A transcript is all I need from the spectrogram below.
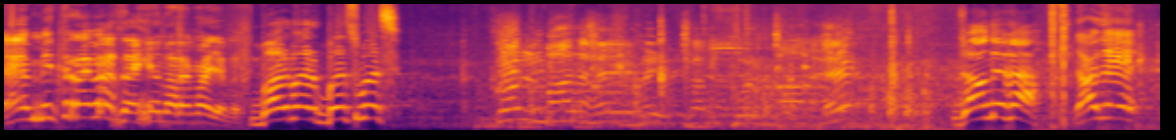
ए, मित्र आहे माझा येणार आहे माझ्यावर. बर बर बस बस. जाऊन दे का? जाऊ दे.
